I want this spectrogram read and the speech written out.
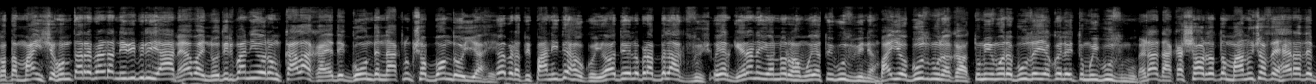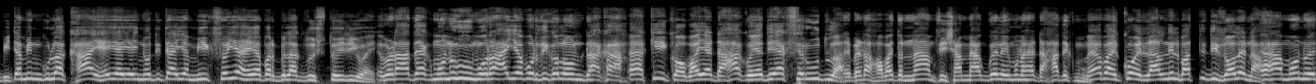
কথা মাইসে হন্তারে বেটা, নিরিবিলি আর মেয়া ভাই, নদীর পানি ওরম কালা খায়, এদের গন্ধে, নাকনুক সব বন্ধ হইয়া হে বেটা, তুই পানি দেহ কই? অ দিল বেটা ব্ল্যাক জুস। ওই আর গেরা নেই অন্যরকম ওইয়া তুই বুঝবি না। ভাইও বুঝমু না কা, তুমি মরে বুঝাইয়া কইলে তুমি বুঝমু বেটা, ঢাকা শহর যত মানুষ আছে, হেরা যে ভিটামিনগুলা খায় হে এই নদীতে আইয়া মিক্স হইয়া হে আবার ব্ল্যাক জুস তৈরি হয়। এবারে দেখ মনু, মোরা আইয়া পড়তি গেলাম ঢাকা। কি ক ভাইয়া ডাহা কইয়া দিয়ে একসের উদলা। বেটা হবাই তো নামছি সামনে আগ গেলে মনে হয় ডাহা দেখমু মেয়া ভাই কই লাল নীল বাতি দি জ্বলে না? হ্যাঁ মন হয়ে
